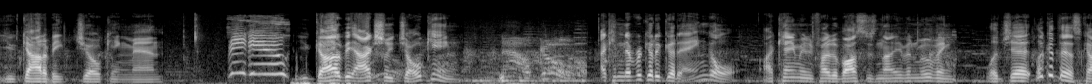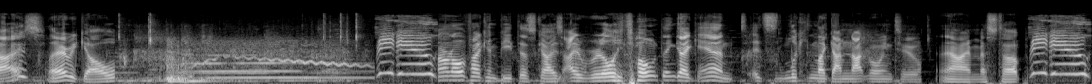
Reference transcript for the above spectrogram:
You gotta be joking, man. Redo! You gotta be actually joking. Now go! I can never get a good angle. I can't even fight a boss who's not even moving. Legit. Look at this, guys. There we go. Redo! I don't know if I can beat this, guys. I really don't think I can. It's looking like I'm not going to. Now I messed up. Redo!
